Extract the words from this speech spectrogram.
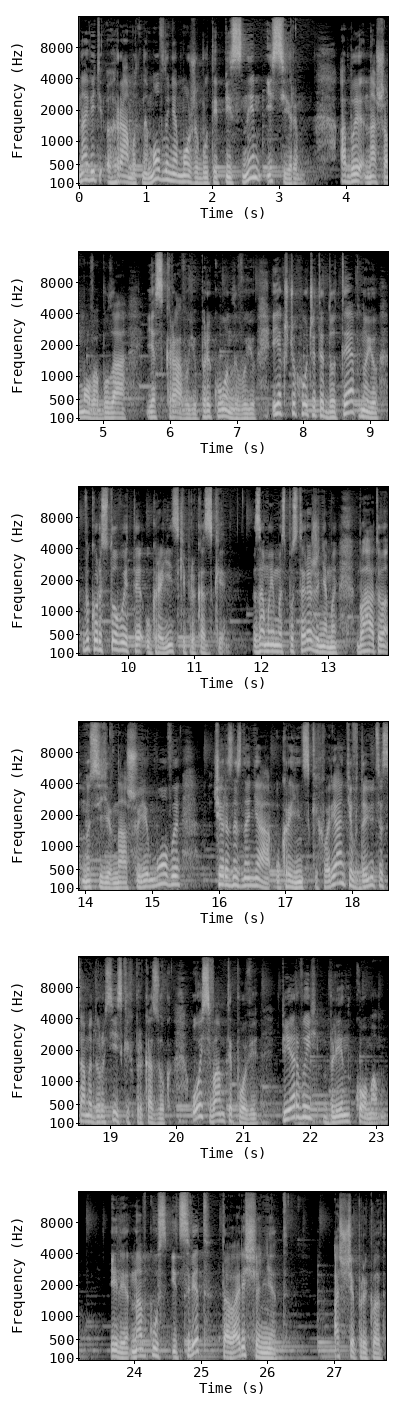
Навіть грамотне мовлення може бути пісним і сірим. Аби наша мова була яскравою, переконливою, і якщо хочете дотепною, використовуйте українські приказки. За моїми спостереженнями, багато носіїв нашої мови через незнання українських варіантів вдаються саме до російських приказок. Ось вам типові: Первый блін комом. Или на вкус і цвет товарища нет. А ще приклад:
